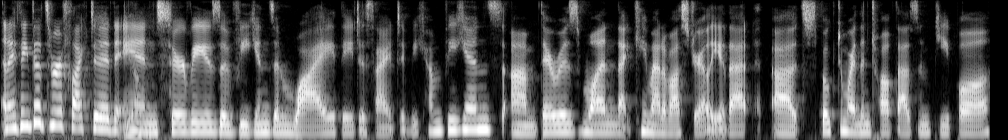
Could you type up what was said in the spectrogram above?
And I think that's reflected in surveys of vegans and why they decide to become vegans. Um, there was one that came out of Australia that uh, spoke to more than 12,000 people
